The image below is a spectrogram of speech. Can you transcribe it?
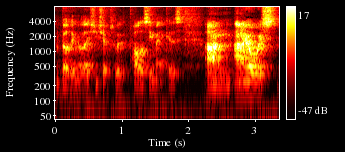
and building relationships with policymakers. Um, and I always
